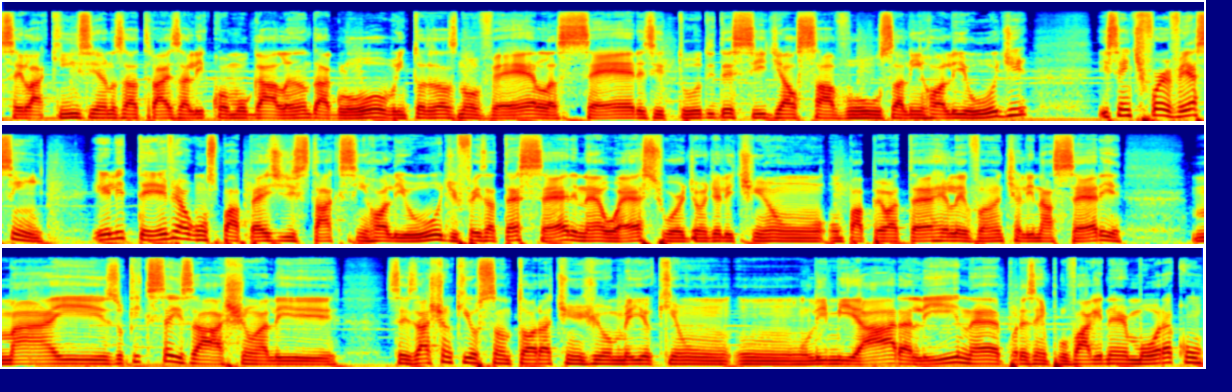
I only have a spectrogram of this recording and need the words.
sei lá, 15 anos atrás ali como galã da Globo, em todas as novelas, séries e tudo, e decide alçar voos ali em Hollywood. E se a gente for ver assim, ele teve alguns papéis de destaque em Hollywood, fez até série, né, Westworld, onde ele tinha um, um papel até relevante ali na série. Mas o que, que vocês acham ali? Vocês acham que o Santoro atingiu meio que um, um limiar ali, né? Por exemplo, o Wagner Moura com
